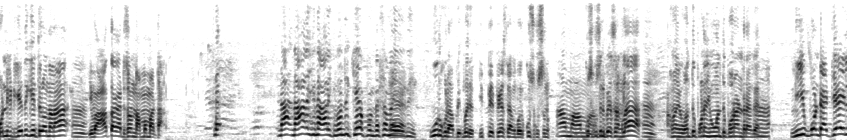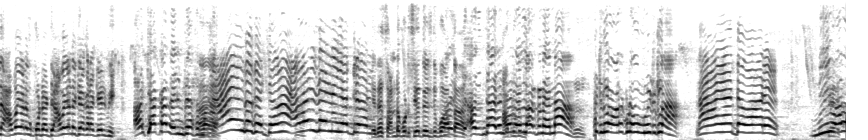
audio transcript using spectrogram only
உன்கிட்ட எதுக்கு எடுத்துட்டு வந்தனா ஆ. இவ ஆத்தா காட்டி சொன்ன நம்ப மாட்டான். நாளைக்கு நாளைக்கு வந்து கேட்போம் பேசாம ஊருக்குள்ள அப்படி பாரு. இப்ப பேசுறாங்க பாரு. குசு குசுன்னு. ஆமா குசு குசுன்னு பேசுறாங்களா. அவன் வந்து போனா இவன் வந்து போறான்றாங்க நீ பொண்டாட்டியா இல்ல அவன் எனக்கு பொண்டாட்டி? அவன் என்ன கேக்குறா கேள்வி? அது கேட்காத நீ பேச மாட்டேன் ஏதோ சண்டை போட்டு சேர்த்து வச்சுட்டு போத்தா அது இந்த ரெண்டு பேரும் நல்லா இருக்கணும் என்ன? வீட்டுக்குலாம் வரக்கூடாது வீட்டுக்குலாம் நான் ஏன் வரேன்? நீ வர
